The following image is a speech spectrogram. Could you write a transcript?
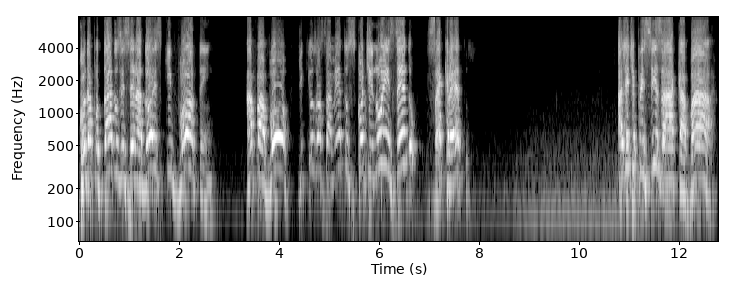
com deputados e senadores que votem a favor de que os orçamentos continuem sendo secretos. A gente precisa acabar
